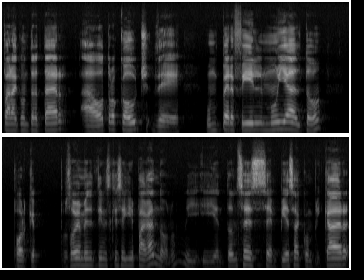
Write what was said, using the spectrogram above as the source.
para contratar a otro coach de un perfil muy alto porque pues obviamente tienes que seguir pagando, ¿no? Y, entonces se empieza a complicar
